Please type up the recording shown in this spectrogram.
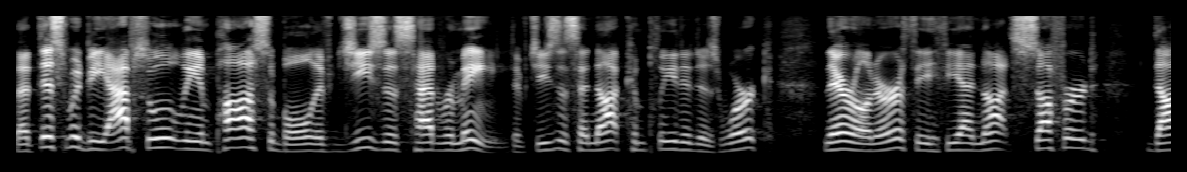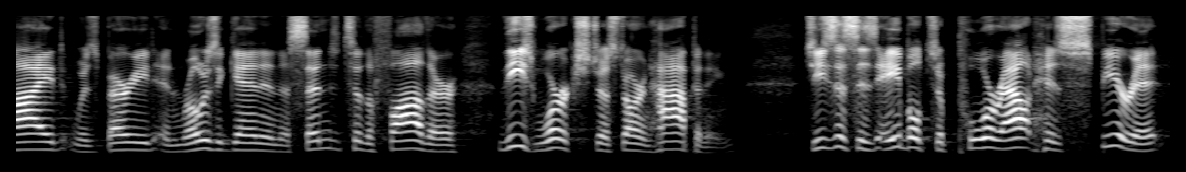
that this would be absolutely impossible if Jesus had remained, if Jesus had not completed his work there on earth, if he had not suffered, died, was buried, and rose again and ascended to the Father, these works just aren't happening. Jesus is able to pour out his Spirit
